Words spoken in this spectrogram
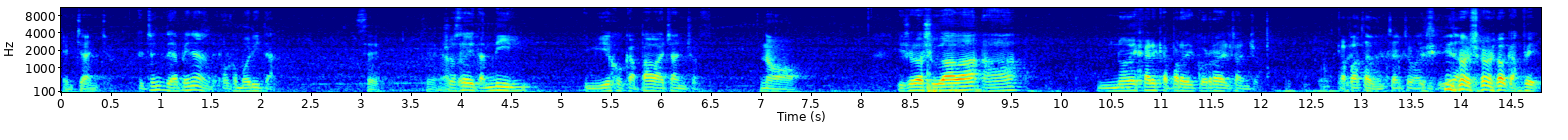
El chancho. ¿El chancho te da pena? Por como ahorita. Sí. sí, Yo soy de Tandil y mi viejo capaba chanchos. No. Y yo lo ayudaba a no dejar escapar del corral al chancho. Capaz está un chancho más en tu vida. No, yo no lo capé.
